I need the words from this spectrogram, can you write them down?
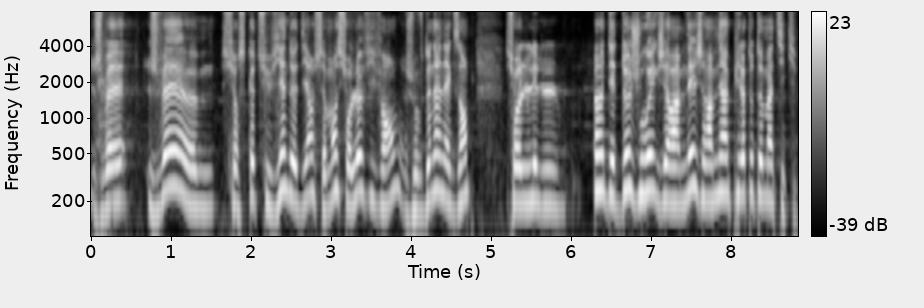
Je, vais, je vais euh, sur ce que tu viens de dire, justement, sur le vivant. Je vais vous donner un exemple. Sur un des deux jouets que j'ai ramené, j'ai ramené un pilote automatique.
